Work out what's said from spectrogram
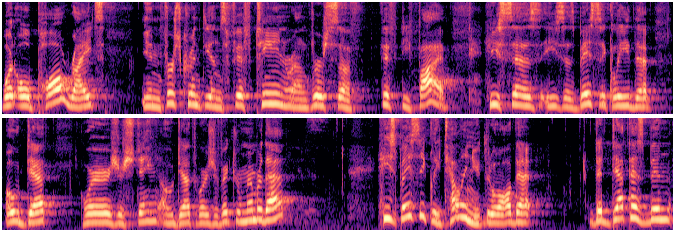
what old Paul writes in 1 Corinthians 15 around verse uh, 55. He says he says basically that oh death, where is your sting? Oh death, where's your victory? Remember that? He's basically telling you through all that that death has been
